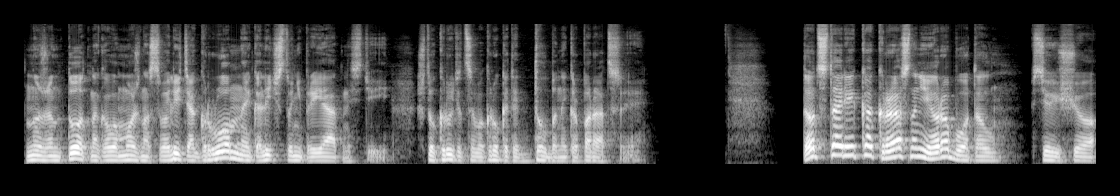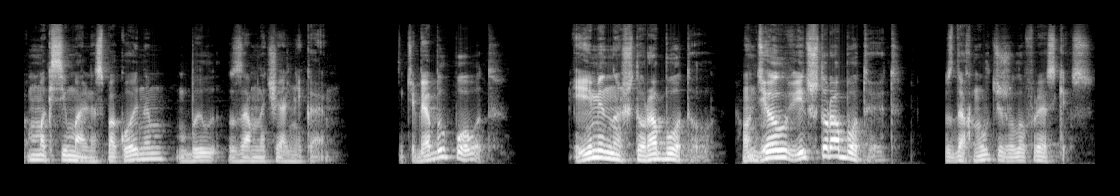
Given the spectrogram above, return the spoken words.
Нужен тот, на кого можно свалить огромное количество неприятностей, что крутятся вокруг этой долбанной корпорации. Тот старик как раз на нее работал. Все еще максимально спокойным был замначальника. У тебя был повод. Именно что работал. Он делал вид, что работает. Вздохнул тяжело Фрескис.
